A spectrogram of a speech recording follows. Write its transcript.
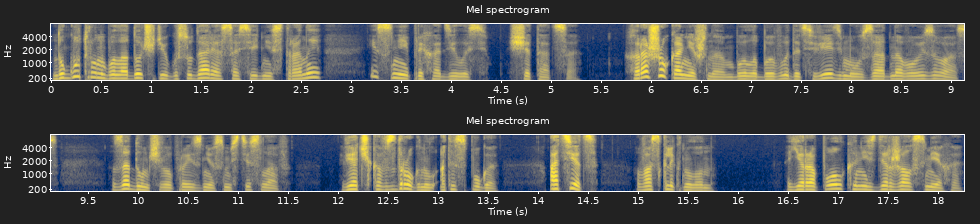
Но Гутрун была дочерью государя соседней страны, и с ней приходилось считаться. Хорошо, конечно, было бы выдать ведьму за одного из вас, задумчиво произнес Мстислав. Вячка вздрогнул от испуга. Отец! воскликнул он. Ярополк не сдержал смеха.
